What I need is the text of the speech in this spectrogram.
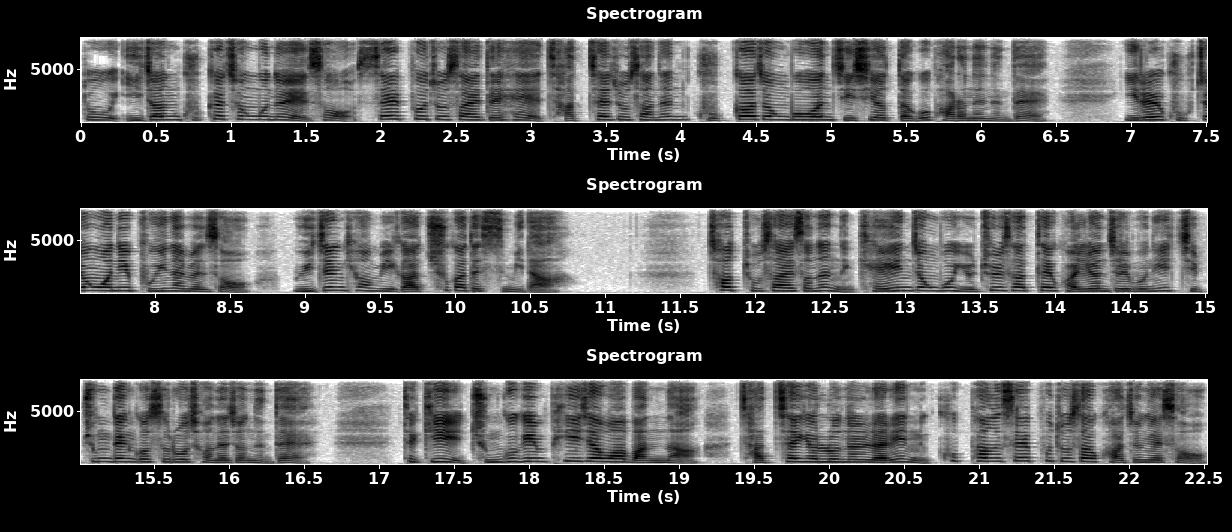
또 이전 국회 청문회에서 셀프 조사에 대해 자체 조사는 국가정보원 지시였다고 발언했는데 이를 국정원이 부인하면서 위증 혐의가 추가됐습니다. 첫 조사에서는 개인정보 유출 사태 관련 질문이 집중된 것으로 전해졌는데 특히 중국인 피의자와 만나 자체 결론을 내린 쿠팡 셀프 조사 과정에서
